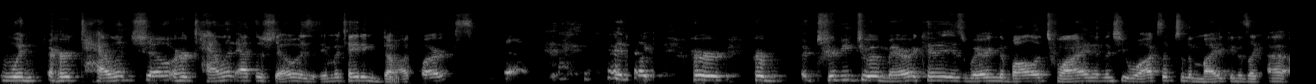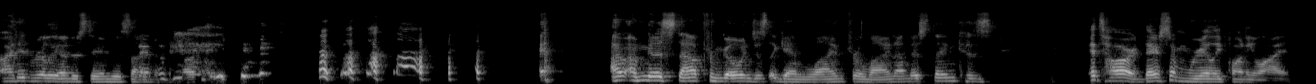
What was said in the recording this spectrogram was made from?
when her talent show, her talent at the show is imitating dog barks. and like her her tribute to America is wearing the ball of twine, and then she walks up to the mic and is like, "I, I didn't really understand the assignment." I, I'm gonna stop from going just again line for line on this thing because it's hard. There's some really funny lines.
